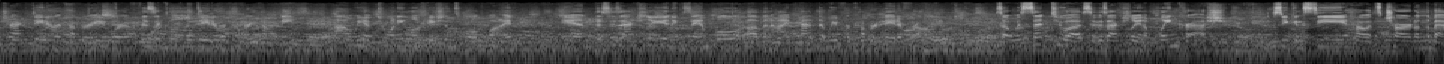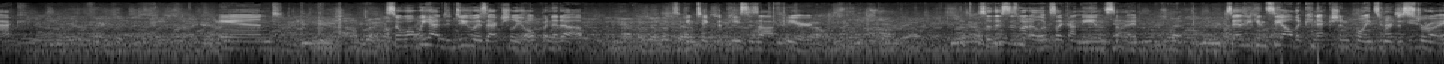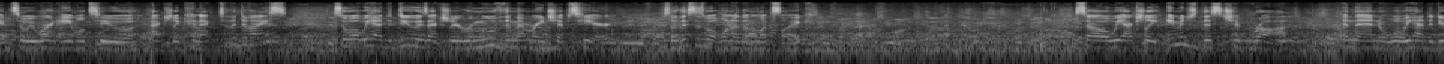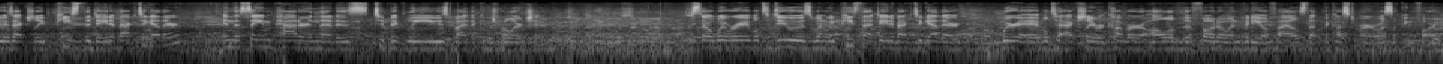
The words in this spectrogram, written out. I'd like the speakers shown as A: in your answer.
A: Ontrack Data Recovery. We're a physical data recovery company. Uh, we have 20 locations worldwide, and this is actually an example of an iPad that we've recovered data from. So it was sent to us, it was actually in a plane crash. So you can see how it's charred on the back. And so what we had to do is actually open it up. So you can take the pieces off here. So this is what it looks like on the inside. So as you can see, all the connection points were destroyed, so we weren't able to actually connect to the device. So what we had to do is actually remove the memory chips here. So this is what one of them looks like. So we actually imaged this chip raw, and then what we had to do is actually piece the data back together in the same pattern that is typically used by the controller chip. So what we were able to do is when we pieced that data back together, we were able to actually recover all of the photo and video files that the customer was looking for.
